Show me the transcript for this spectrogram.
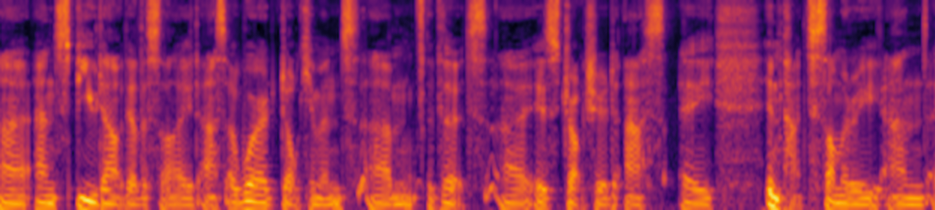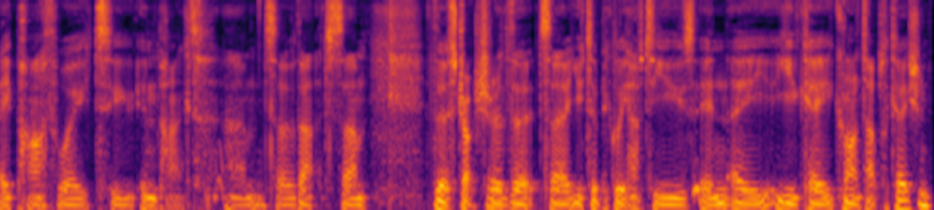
and spewed out the other side as a Word document um, that is structured as a impact summary and a pathway to impact. Um, so that's um, the structure that you typically have to use in a UK grant application.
